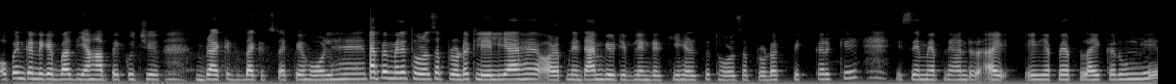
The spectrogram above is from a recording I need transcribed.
ओपन करने के बाद यहाँ पे कुछ ब्रैकेट्स ब्रैकेट्स टाइप के होल हैं। यहाँ पे मैंने थोड़ा सा प्रोडक्ट ले लिया है और अपने डैम ब्यूटी ब्लेंडर की हेल्प से थोड़ा सा प्रोडक्ट पिक करके इसे मैं अपने अंडर आई एरिया पे अप्लाई करूँगी।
